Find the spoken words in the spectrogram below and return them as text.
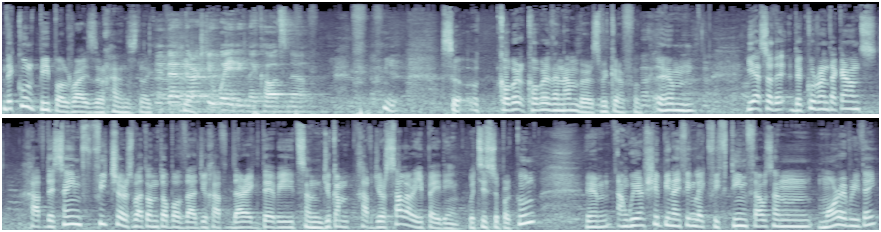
The cool people raise their hands like. They're, they're actually waving their cards now. yeah. So uh, cover cover the numbers. Be careful. Um, yeah. So the, the current accounts have the same features, but on top of that, you have direct debits, and you can have your salary paid in, which is super cool. Um, and we are shipping, I think, like 15,000 more every day.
